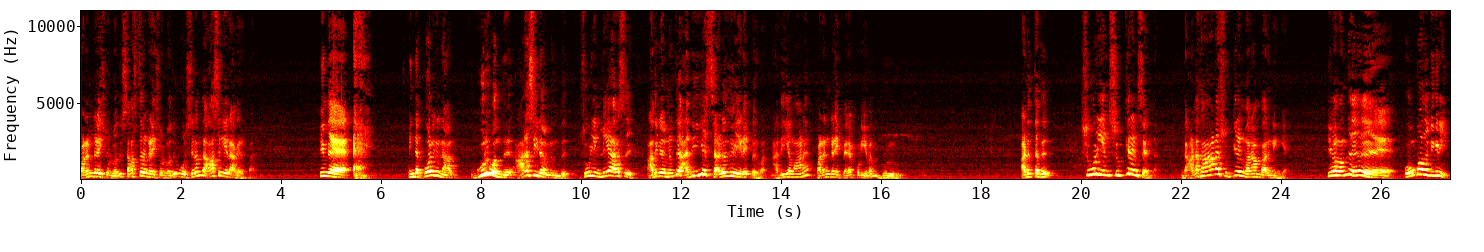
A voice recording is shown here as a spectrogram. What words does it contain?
பலன்களை சொல்வது சாஸ்திரங்களை சொல்வது ஒரு சிறந்த ஆசிரியராக இருப்பார். இந்த இந்த கோளினால் குரு வந்து அரசிடம் இருந்து சூரியன்லேயே அரசு அதிடமிருந்து அதிக சலுகைகளை பெறுவான். அதிகமான பலன்களை பெறக்கூடியவன் குரு. அடுத்தது சூரியன் சுக்கிரன் சேர்ந்தான் இந்த அழகான சுக்கிரன் வரான் பாருங்க இங்க. இவன் வந்து ஒன்பது டிகிரி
